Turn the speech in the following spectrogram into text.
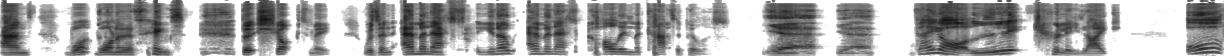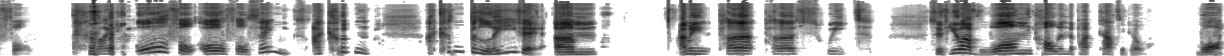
And one one of the things that shocked me was an M&S, you know, M&S Colin the Caterpillars. Yeah, yeah. They are literally like awful, like awful, awful things. I couldn't, I couldn't believe it. Um, I mean, per per sweet. So if you have one Colin the Caterpillar, one,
